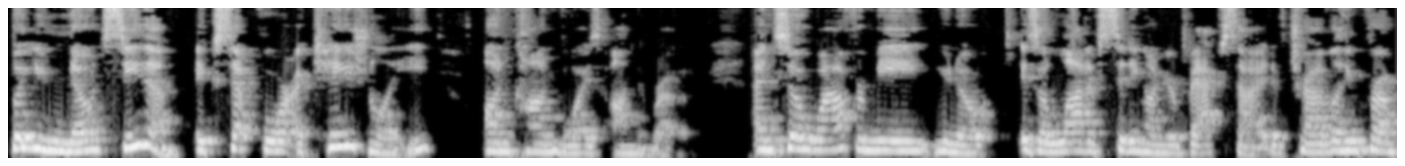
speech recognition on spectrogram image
but you don't see them except for occasionally on convoys on the road. And so while for me, you know, is a lot of sitting on your backside of traveling from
